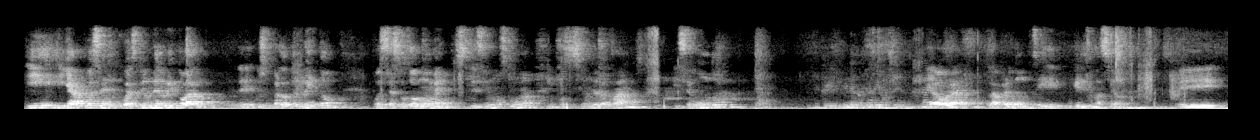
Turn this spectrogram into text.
Y, ya pues en cuestión del ritual, eh, pues, perdón, del rito, pues esos dos momentos. Decimos uno, imposición de las manos, y segundo, y ahora la pregunta, sí, crismación. Eh,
